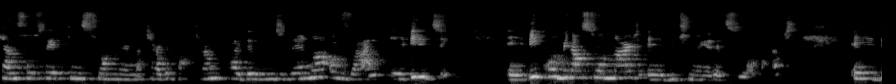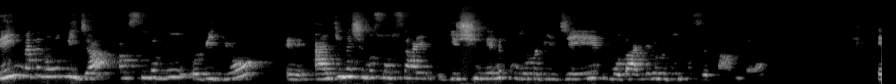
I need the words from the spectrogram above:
kendi sosyal etki misyonlarına, kendi, kendi faydalanıcılarına özel e, biricik e, bir kombinasyonlar e, bütünü yaratıyorlar. E, değinmeden olmayacak aslında bu video e, erken aşama sosyal girişimlerini kullanabileceği modellere uygun hazırlandı. E,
